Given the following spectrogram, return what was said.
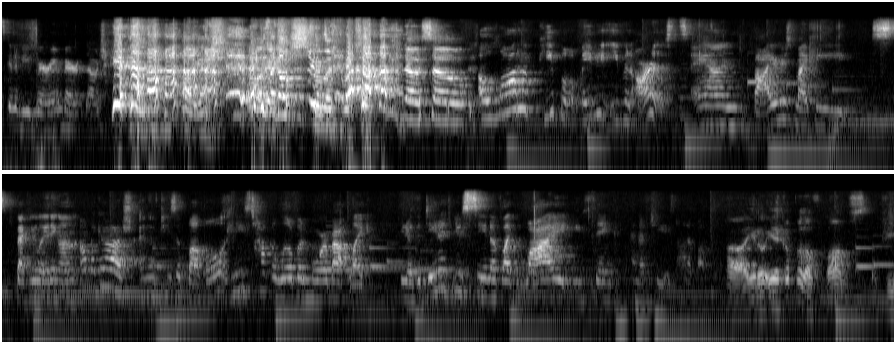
it's going to be very embarrassing. No, I'm. I was like, oh shoot. no, so a lot of people, maybe even artists and buyers might be speculating on, oh my gosh, NFT's a bubble. Can you talk a little bit more about like, you know, the data you've seen of like why you think NFT is not a bubble? Uh, you know, in a couple of months, the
